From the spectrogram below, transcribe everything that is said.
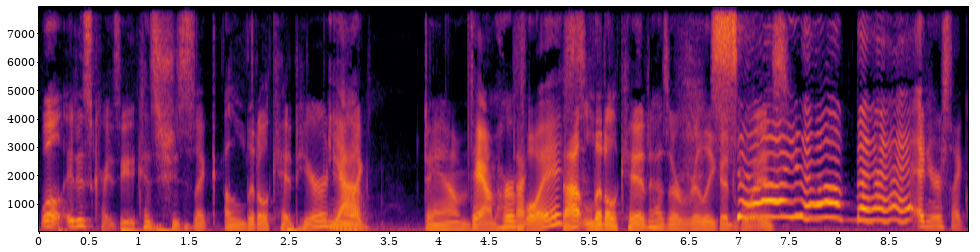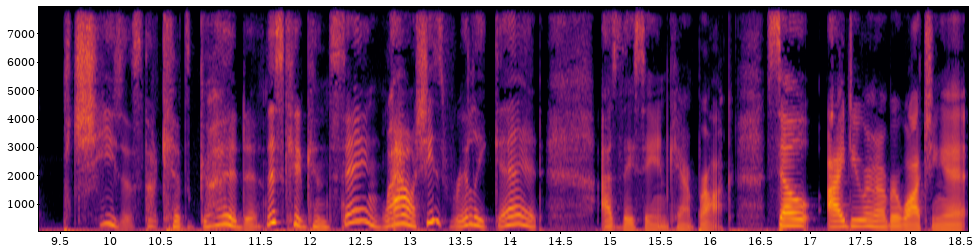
Well, it is crazy because she's like a little kid here, and Yeah. you're like, damn, damn her that, voice That little kid has a really good voice. And you're just like, Jesus, that kid's good. This kid can sing. Wow, she's really good, as they say in Camp Rock. So I do remember watching it.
